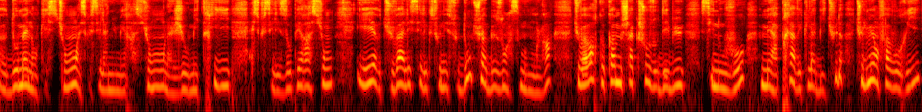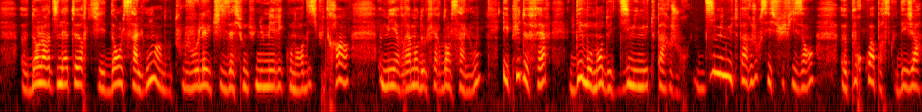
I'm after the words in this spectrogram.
domaines en question. Est-ce que c'est la numération, la géométrie? Est-ce que c'est les opérations? Et tu vas aller sélectionner ce dont tu as besoin à ce moment-là. Tu vas voir que comme chaque chose au début, c'est nouveau, mais après, avec l'habitude, tu le mets en favori euh, dans l'ordinateur qui est dans le salon, hein, dans tout le volet utilisation du numérique, on en discutera, hein, mais vraiment de le faire dans le salon, et puis de faire des moments de 10 minutes par jour. 10 minutes par jour, c'est suffisant. Euh, pourquoi? Parce que déjà,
